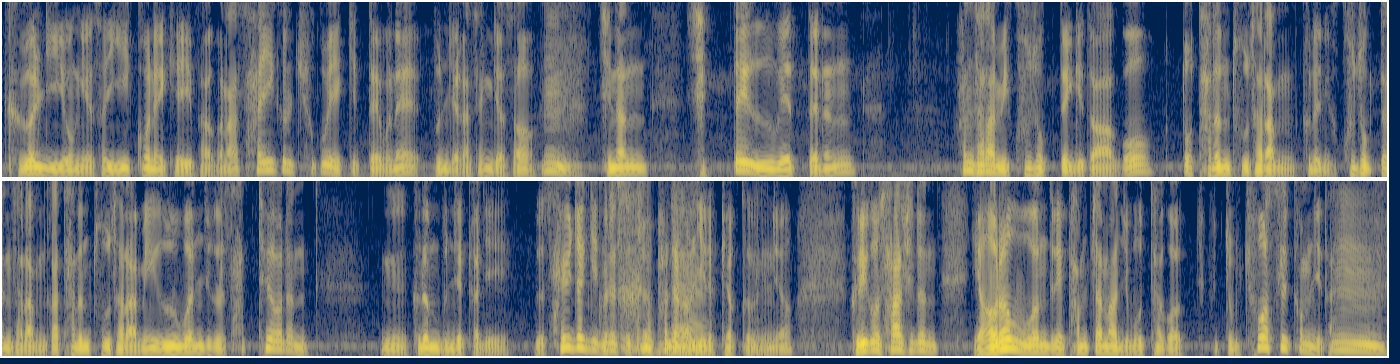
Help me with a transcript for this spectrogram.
그걸 이용해서 이권에 개입하거나 사익을 추구했기 때문에 문제가 생겨서 음. 지난 10대 의회 때는 한 사람이 구속되기도 하고 또 다른 두 사람 그러니까 구속된 사람과 다른 두 사람이 의원직을 사퇴하는 음, 그런 문제까지 그 사회적인. 큰 파장을 네. 일으켰거든요. 그리고 사실은 여러 의원들이 밤잠하지 못하고 좀 추웠을 겁니다. 음.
